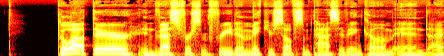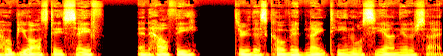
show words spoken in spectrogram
go out there, invest for some freedom, make yourself some passive income. And I hope you all stay safe and healthy through this COVID 19. We'll see you on the other side.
